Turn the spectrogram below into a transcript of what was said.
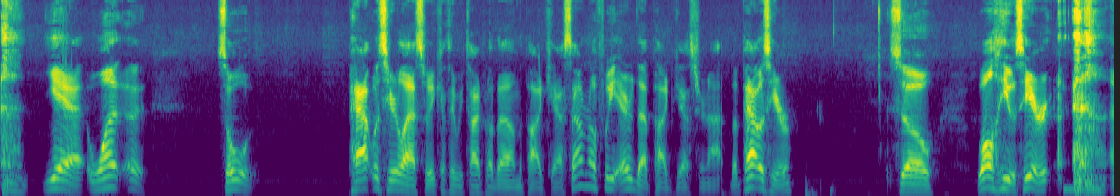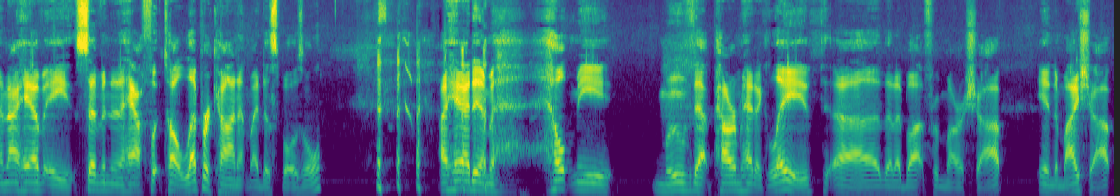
yeah. One. Uh, so Pat was here last week. I think we talked about that on the podcast. I don't know if we aired that podcast or not, but Pat was here. So while he was here, and I have a seven and a half foot tall leprechaun at my disposal, I had him help me move that Powermatic lathe uh, that I bought from our shop into my shop.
